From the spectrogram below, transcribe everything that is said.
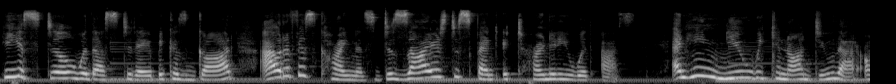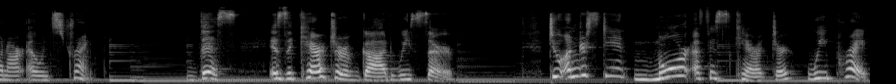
He is still with us today because God, out of His kindness, desires to spend eternity with us. And He knew we cannot do that on our own strength. This is the character of God we serve. To understand more of His character, we pray.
